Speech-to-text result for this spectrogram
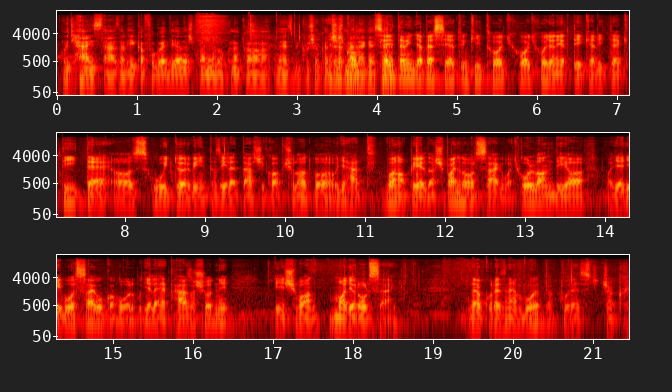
hogy hány százaléka fogadja el a spanyoloknak a leszbikusokat és, és melegeket. Szerintem mindjárt beszéltünk itt, hogy, hogy hogyan értékelitek ti, te az új törvényt az élettársi kapcsolatban. Ugye hát van a példa Spanyolország, vagy Hollandia, vagy egyéb országok, ahol ugye lehet házasodni, és van Magyarország. De akkor ez nem volt, akkor ez csak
